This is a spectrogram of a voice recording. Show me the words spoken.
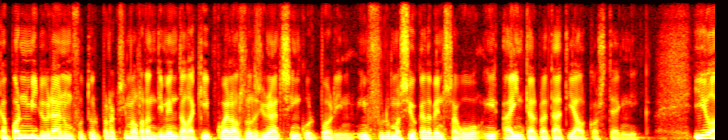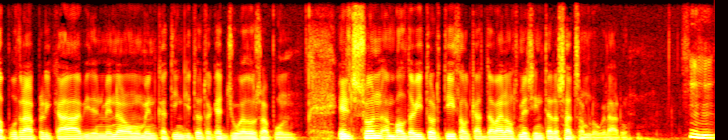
que pot millorar en un futur pròxim el rendiment de l'equip quan els lesionats s'incorporin. Informació que de ben segur ha interpretat ja el cos tècnic. I la podrà aplicar, evidentment, en el moment que tingui tots aquests jugadors a punt. Ells són, amb el David Ortiz al capdavant, els més interessats en lograr-ho. Mm -hmm.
